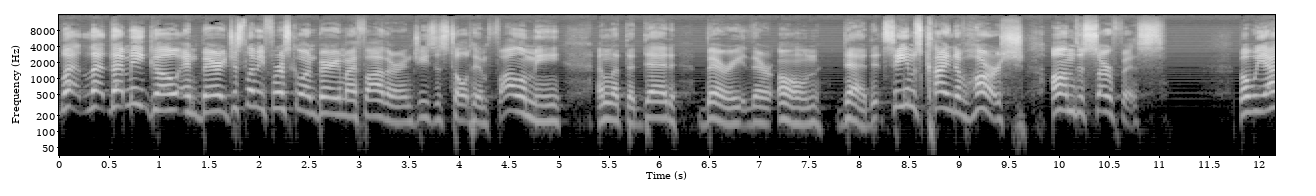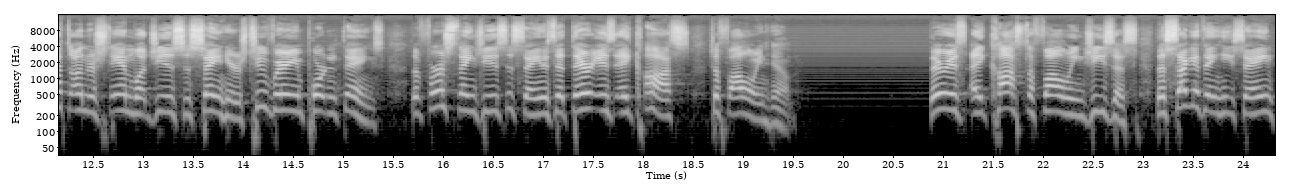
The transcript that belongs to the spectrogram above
let, let, let me go and bury, just let me first go and bury my father. And Jesus told him, Follow me and let the dead bury their own dead. It seems kind of harsh on the surface. But we have to understand what Jesus is saying here. There's two very important things. The first thing Jesus is saying is that there is a cost to following him. There is a cost to following Jesus. The second thing he's saying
